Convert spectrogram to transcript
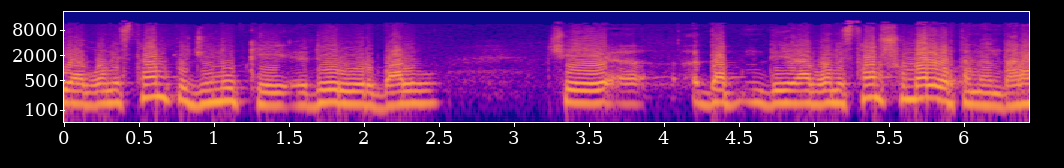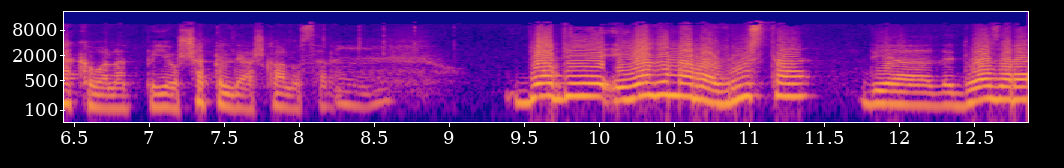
د افغانستان په جنوب کې ډېر اور بل و چې د د افغانستان شمال ورته ننداره کوله په یو شکل د اشکالو سره. بیا د یغه نه را وروسته د د دوه زره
